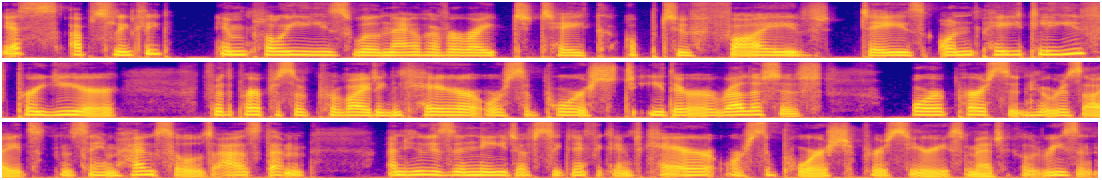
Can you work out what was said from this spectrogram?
Yes, absolutely. Employees will now have a right to take up to five days unpaid leave per year for the purpose of providing care or support to either a relative or a person who resides in the same household as them and who is in need of significant care or support for a serious medical reason.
